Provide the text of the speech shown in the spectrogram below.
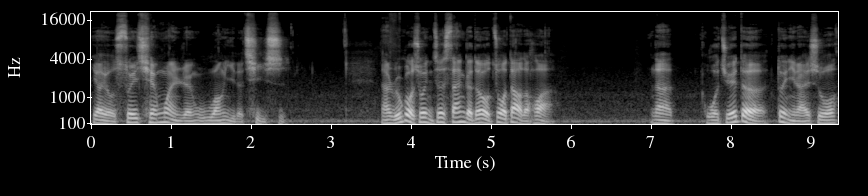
要有虽千万人吾往矣的气势。那如果说你这三个都有做到的话，那我觉得对你来说，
